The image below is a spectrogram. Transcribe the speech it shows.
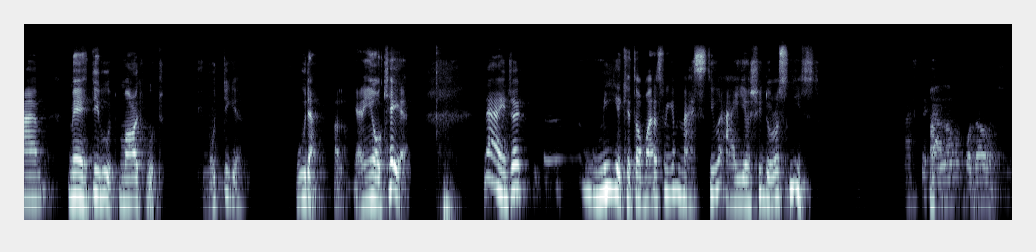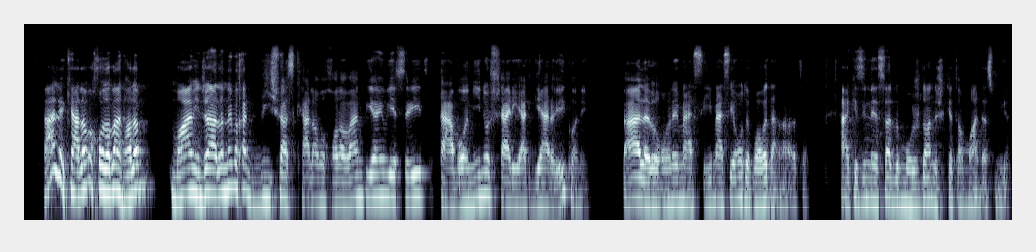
هم مهدی بود مارک بود. بود دیگه. بودن. حالا. یعنی اوکیه. نه اینجا میگه کتاب مقدس میگه مستی و عیاشی درست نیست. مستی کلام خدا باشه. بله کلام خداوند. حالا ما هم اینجا الان نمی‌خوایم بیش از کلام خداوند بیایم یه سری قوانین و شریعت گرایی کنیم. بله به قول مسیحی. مسیحی متفاوت البته. هر کسی نسبت به مجدانش کتاب مقدس میگه.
